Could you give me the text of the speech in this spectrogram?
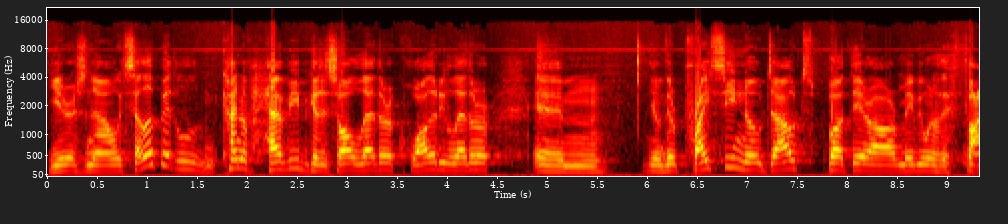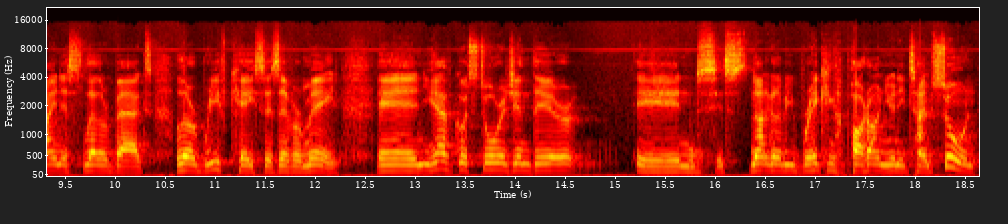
years now. It's a little bit kind of heavy because it's all leather, quality leather. Um, you know, they're pricey, no doubt, but they are maybe one of the finest leather bags, leather briefcases ever made. And you have good storage in there and it's not going to be breaking apart on you anytime soon.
